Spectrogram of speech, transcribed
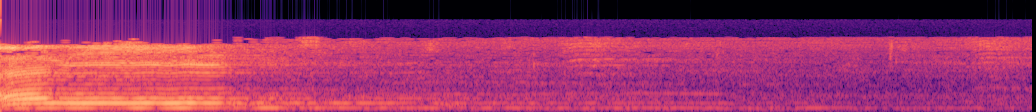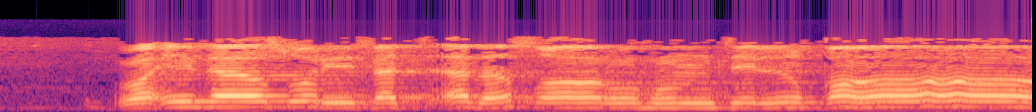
آمين. وإذا صرفت أبصارهم تلقاء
